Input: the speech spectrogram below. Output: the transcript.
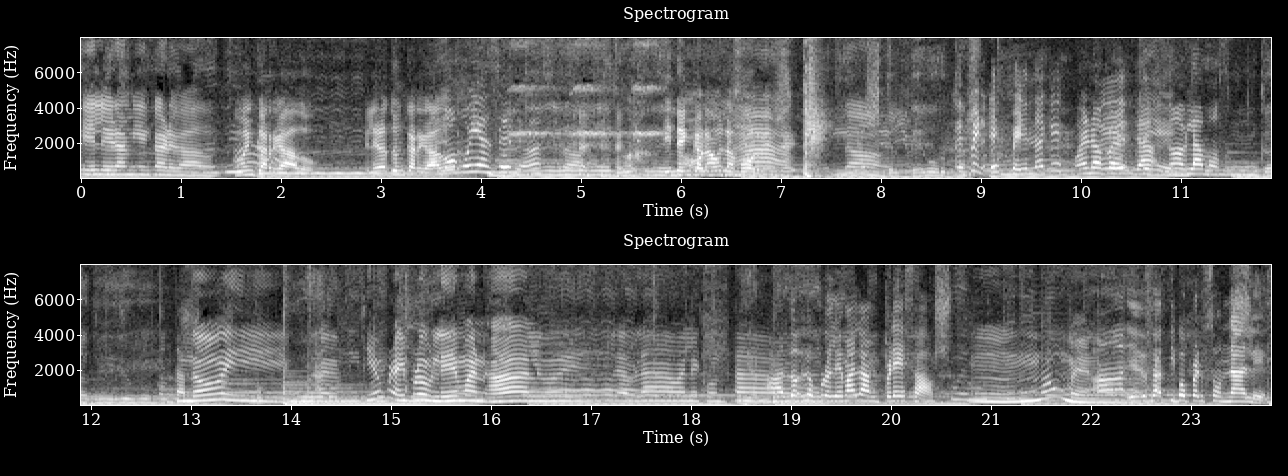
Él era mi encargado. Tu encargado. Él era tu No, encargado muy en serio. ¿eh? y te encargó el amor. No. Espera, esperen a que... Bueno, pero ya no hablamos. Contame. No, y ah, siempre hay problemas en algo. y le hablaba, le contaba. Ah, lo- los problemas de la empresa. Mm, no menos. Ah, eh, o sea, tipo personales.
